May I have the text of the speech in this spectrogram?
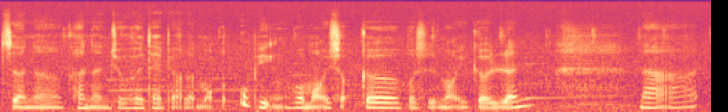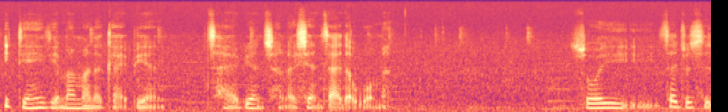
折呢，可能就会代表了某个物品或某一首歌，或是某一个人。那一点一点慢慢的改变。才变成了现在的我们，所以这就是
